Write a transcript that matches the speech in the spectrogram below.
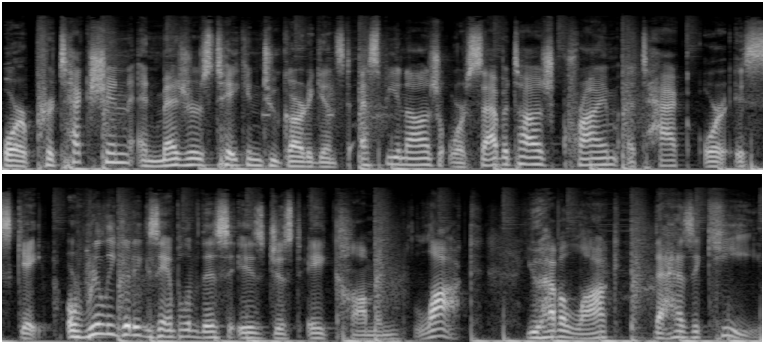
or protection and measures taken to guard against espionage or sabotage, crime, attack, or escape. A really good example of this is just a common lock. You have a lock that has a key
